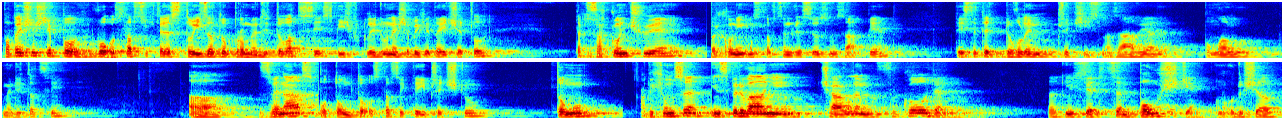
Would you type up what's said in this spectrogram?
Papež ještě po dvou odstavcích, které stojí za to promeditovat si, spíš v klidu, než abych je tady četl, tak zakončuje vrcholným odstavcem 285, který si teď dovolím přečíst na závěr, pomalu k meditaci. A zve nás po tomto odstavci, který přečtu, tomu, abychom se inspirováni Charlesem Foucaultem, velkým svědcem pouště. On odešel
